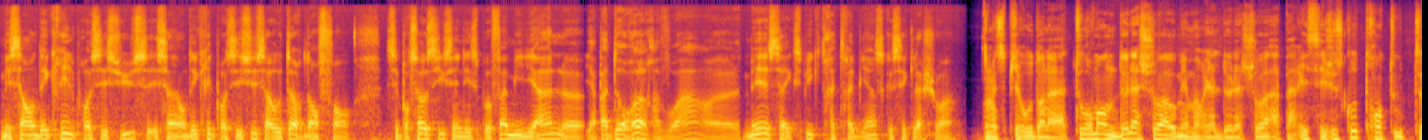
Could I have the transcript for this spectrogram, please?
mais ça en décrit le processus, et ça en décrit le processus à hauteur d'enfant. C'est pour ça aussi que c'est une expo familiale. Il n'y a pas d'horreur à voir, euh, mais ça explique très très bien ce que c'est que la Shoah. Spirou dans la tourmente de la Shoah au mémorial de la Shoah à Paris, c'est jusqu'au 30 août.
